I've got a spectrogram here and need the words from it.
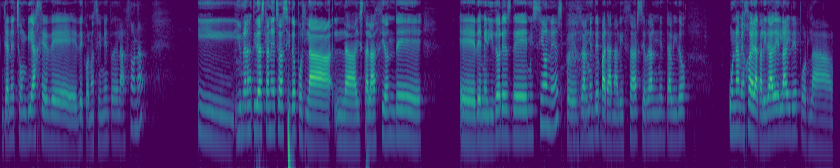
ya han hecho un viaje de, conocimiento de la zona y, una de las actividades que han hecho ha sido pues, la, instalación de, eh, de, medidores de emisiones, pues realmente para analizar si realmente ha habido una mejora de la calidad del aire por la,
